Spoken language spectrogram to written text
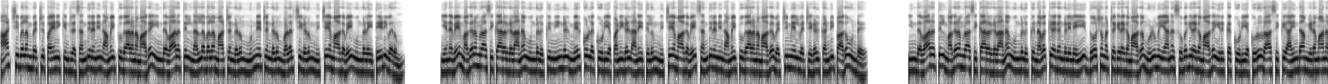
ஆட்சி பலம் பெற்று பயணிக்கின்ற சந்திரனின் அமைப்பு காரணமாக இந்த வாரத்தில் நல்லபல மாற்றங்களும் முன்னேற்றங்களும் வளர்ச்சிகளும் நிச்சயமாகவே உங்களை தேடி வரும். எனவே மகரம் ராசிக்காரர்களான உங்களுக்கு நீங்கள் மேற்கொள்ளக்கூடிய பணிகள் அனைத்திலும் நிச்சயமாகவே சந்திரனின் அமைப்பு காரணமாக வெற்றிமேல் வெற்றிகள் கண்டிப்பாக உண்டு. இந்த வாரத்தில் மகரம் ராசிக்காரர்களான உங்களுக்கு நவக்கிரகங்களிலேயே தோஷமற்ற கிரகமாக முழுமையான சுபகிரகமாக இருக்கக்கூடிய குரு ராசிக்கு ஐந்தாம் இடமான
